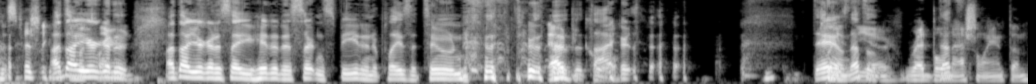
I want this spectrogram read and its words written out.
especially I thought you were gonna. I thought you were gonna say you hit it at a certain speed and it plays a tune through the, the cool. tires. Damn, that's the, a uh, Red Bull national anthem.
